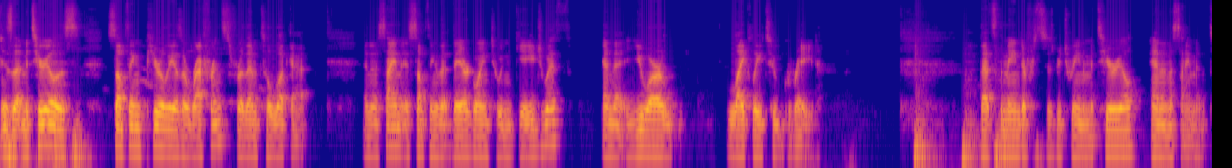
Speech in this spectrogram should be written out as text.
is that material is something purely as a reference for them to look at. And an assignment is something that they are going to engage with and that you are likely to grade. That's the main differences between a material and an assignment.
